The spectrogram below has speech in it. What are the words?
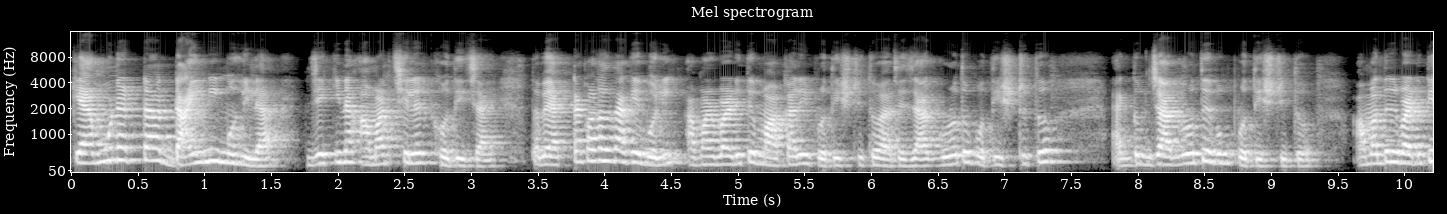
কেমন একটা ডাইনি মহিলা যে কিনা আমার ছেলের ক্ষতি চায়। তবে একটা কথা তাকে বলি, আমার বাড়িতে মা কালী প্রতিষ্ঠিত আছে, জাগ্রত প্রতিষ্ঠিত একদম জাগ্রত এবং প্রতিষ্ঠিত। আমাদের বাড়িতে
